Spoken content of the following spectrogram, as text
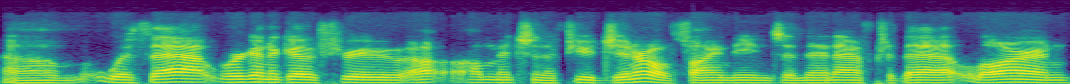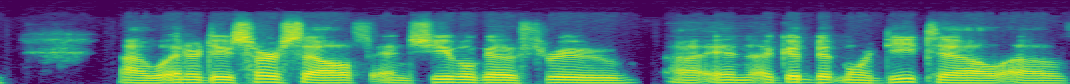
um, with that, we're going to go through, I'll, I'll, mention a few general findings. And then after that, Lauren uh, will introduce herself and she will go through uh, in a good bit more detail of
